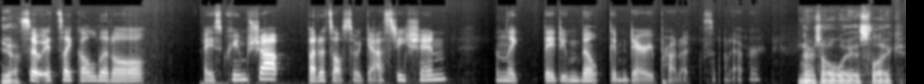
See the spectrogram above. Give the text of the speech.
Yeah. So it's like a little ice cream shop, but it's also a gas station, and like they do milk and dairy products and whatever. And there's always like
